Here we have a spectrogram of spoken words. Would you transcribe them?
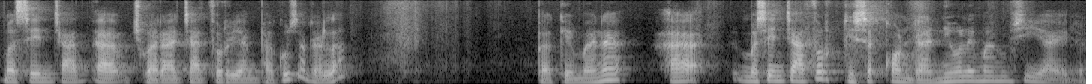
mesin cat- eh, juara catur yang bagus adalah bagaimana eh, mesin catur disekondani oleh manusia itu.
